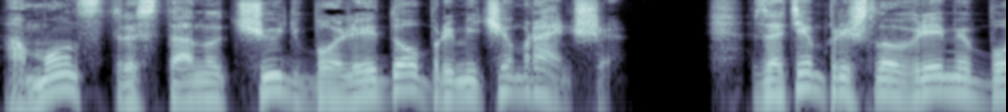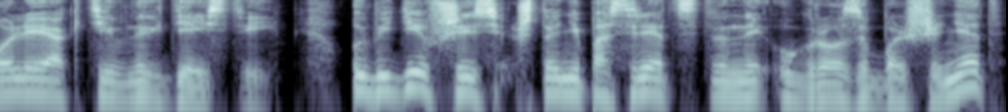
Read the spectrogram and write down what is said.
а монстры станут чуть более добрыми, чем раньше. Затем пришло время более активных действий. Убедившись, что непосредственной угрозы больше нет,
